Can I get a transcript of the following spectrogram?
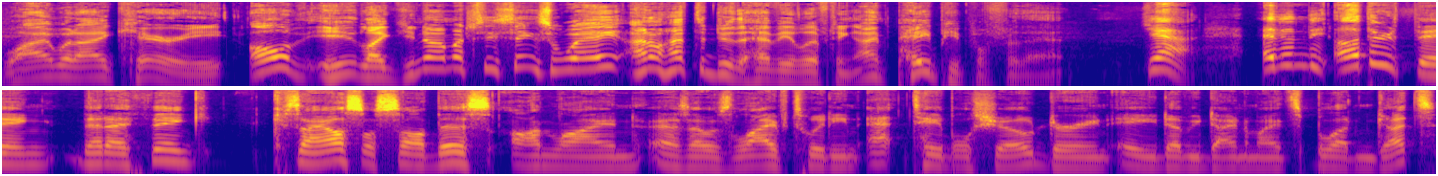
Why would I carry all of you? Like, you know how much these things weigh? I don't have to do the heavy lifting. I pay people for that. Yeah. And then the other thing that I think because I also saw this online as I was live tweeting at Table Show during AEW Dynamite's Blood and Guts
